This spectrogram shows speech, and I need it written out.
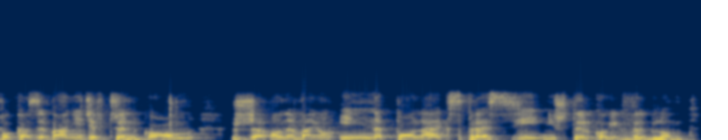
pokazywanie dziewczynkom, że one mają inne pola ekspresji niż tylko ich wygląd.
